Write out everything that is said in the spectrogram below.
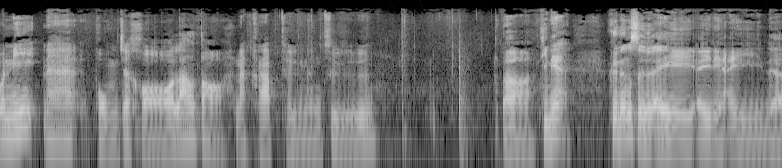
วันนี้นะฮะผมจะขอเล่าต่อนะครับถึงหนังสือทีเนี้ยคือหนังสือไอไอเนี่ยไอ the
